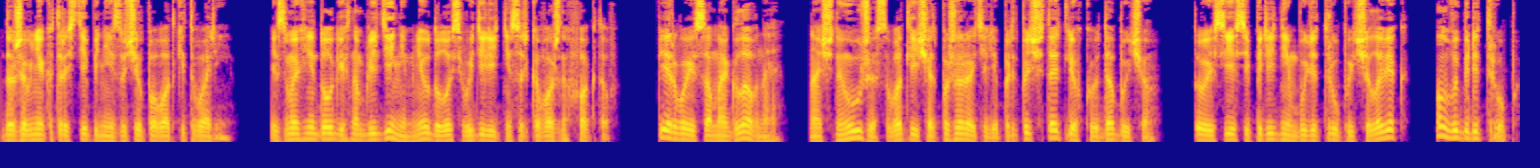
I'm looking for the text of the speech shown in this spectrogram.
Даже в некоторой степени изучил повадки тварей. Из моих недолгих наблюдений мне удалось выделить несколько важных фактов. Первое и самое главное, ночной ужас, в отличие от пожирателей, предпочитает легкую добычу. То есть, если перед ним будет труп и человек, он выберет труп,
